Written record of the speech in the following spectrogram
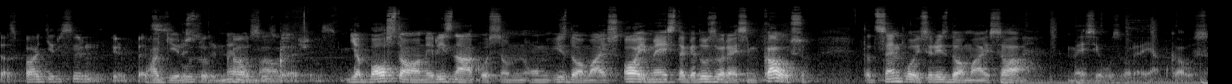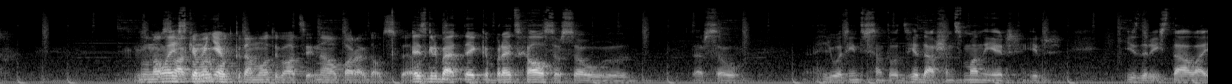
tas paģirs ir pēc Paģirs ir uzvarēšanas. Ja Bostonā ir iznākusi un, un izdomājusi, oi, mēs tagad uzvarēsim kausu, tad St. Louis ir izdomājis, ah, mēs jau uzvarējām kausu. Nu, Man liekas, ka viņiem būt, ka tā motivācija nav pārāk daudz spēlēt. Es gribētu teikt, ka Brits Hals ar savu, ar savu ļoti interesantu dziedāšanas manieru ir izdarījis tā, lai,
